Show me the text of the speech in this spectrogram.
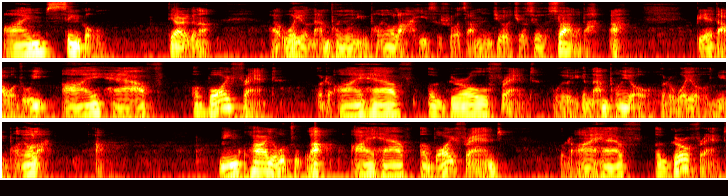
I'm single。第二个呢，啊，我有男朋友女朋友了，意思说咱们就就就算了吧啊，别打我主意。I have a boyfriend，或者 I have a girlfriend，我有一个男朋友或者我有女朋友了啊，名花有主了。I have a boyfriend，或者 I have a girlfriend。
